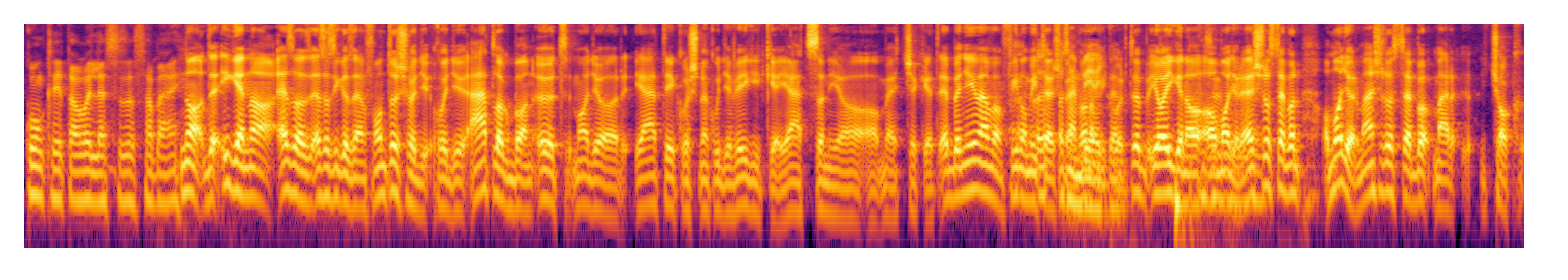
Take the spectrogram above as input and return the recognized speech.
konkrétan hogy lesz ez a szabály. Na, de igen, na, ez, az, ez az igazán fontos, hogy, hogy átlagban öt magyar játékosnak ugye végig kell játszani a, a meccseket. Ebben nyilván van finomítás, az meg NBA-ben. valamikor több. Ja igen, a, a magyar első osztályban. A magyar másodosztályban már csak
